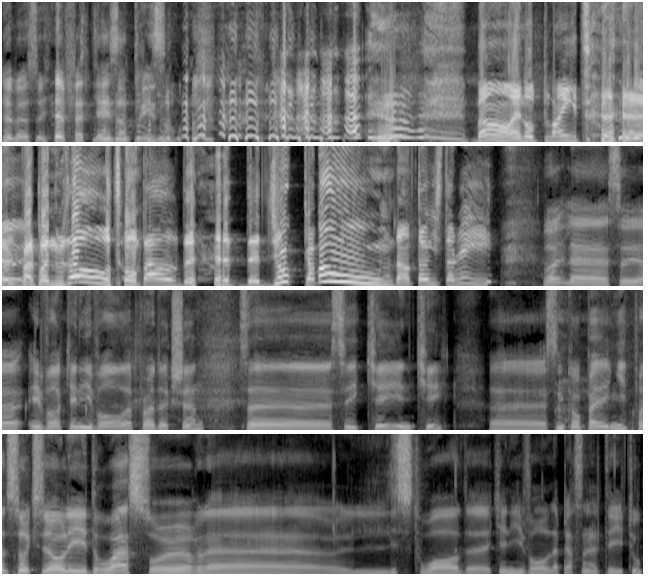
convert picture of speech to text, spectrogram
Ben, ça, il a fait 15 ans de prison. Bon, un autre plainte. On parle pas de nous autres, on parle de, de Kaboom dans Toy Story. ouais, c'est euh, Evil Knievel Production. C'est c'est K&K. Euh, c'est une compagnie de production qui a les droits sur l'histoire de Kenny Evil, la personnalité et tout.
